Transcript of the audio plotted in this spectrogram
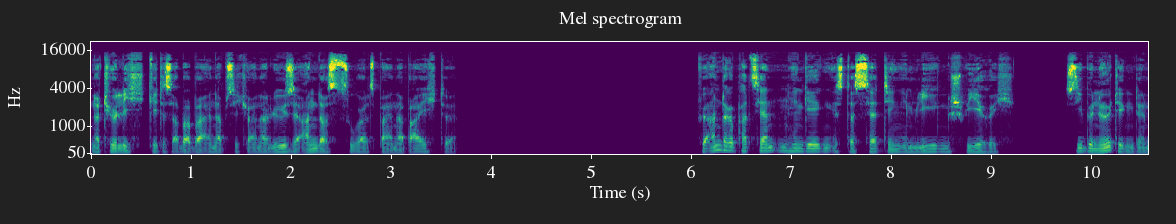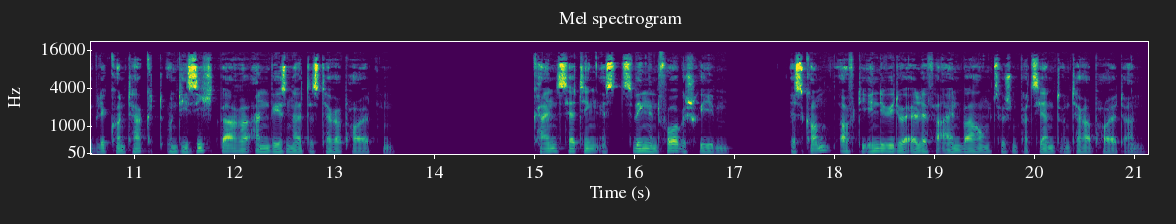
Natürlich geht es aber bei einer Psychoanalyse anders zu als bei einer Beichte. Für andere Patienten hingegen ist das Setting im Liegen schwierig, Sie benötigen den Blickkontakt und die sichtbare Anwesenheit des Therapeuten. Kein Setting ist zwingend vorgeschrieben, es kommt auf die individuelle Vereinbarung zwischen Patient und Therapeut an.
